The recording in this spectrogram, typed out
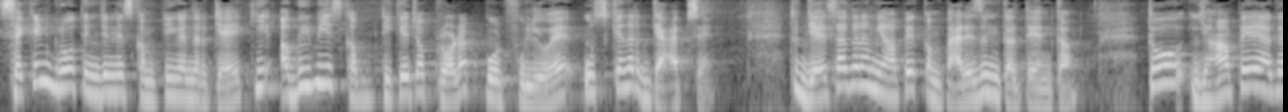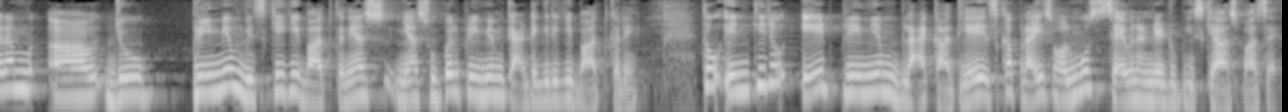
सेकेंड ग्रोथ इंजन इस कंपनी के अंदर क्या है कि अभी भी इस कंपनी के जो प्रोडक्ट पोर्टफोलियो है उसके अंदर गैप्स हैं। तो जैसा अगर हम यहाँ पे कंपैरिजन करते हैं इनका तो यहाँ पे अगर हम uh, जो प्रीमियम विस्की की बात करें या सुपर प्रीमियम कैटेगरी की बात करें तो इनकी जो एट प्रीमियम ब्लैक आती है, इसका price almost seven hundred rupees के आसपास है।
